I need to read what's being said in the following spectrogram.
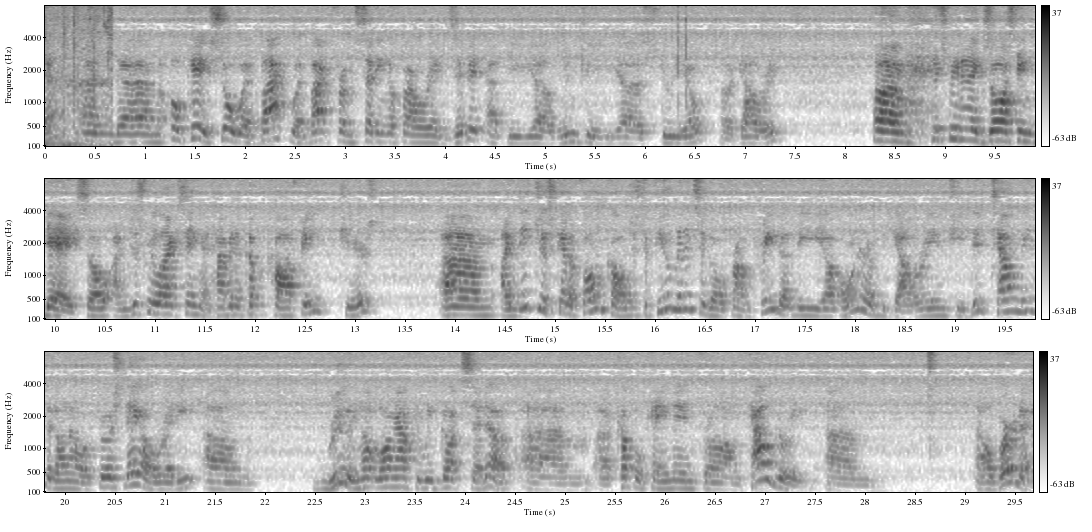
and um, okay, so we're back. We're back from setting up our exhibit at the uh, Linke uh, Studio uh, Gallery. Um, it's been an exhausting day, so I'm just relaxing and having a cup of coffee. Cheers. Um, I did just get a phone call just a few minutes ago from Frida, the uh, owner of the gallery, and she did tell me that on our first day already, um, really not long after we got set up, um, a couple came in from Calgary. Alberta,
